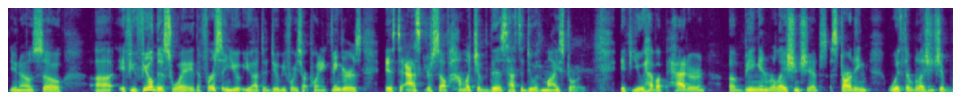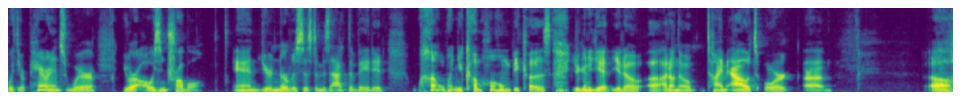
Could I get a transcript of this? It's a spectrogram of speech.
You know, so uh, if you feel this way, the first thing you you have to do before you start pointing fingers is to ask yourself how much of this has to do with my story. If you have a pattern of being in relationships, starting with the relationship with your parents where you are always in trouble and your nervous system is activated when you come home because you're going to get, you know, uh, I don't know, time out or um, uh,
